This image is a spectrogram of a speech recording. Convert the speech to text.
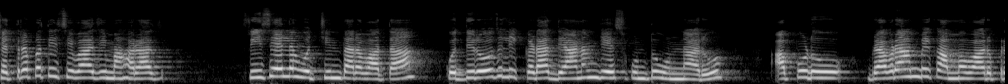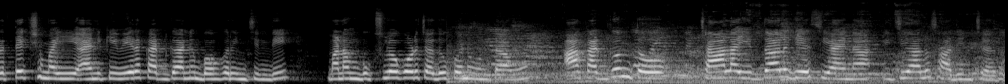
ఛత్రపతి శివాజీ మహారాజ్ శ్రీశైలం వచ్చిన తర్వాత కొద్ది రోజులు ఇక్కడ ధ్యానం చేసుకుంటూ ఉన్నారు. అప్పుడు భ్రవరాంబిక అమ్మవారు ప్రత్యక్షమయ్యి ఆయనకి వీర ఖడ్గాన్ని బహుకరించింది. మనం బుక్స్లో కూడా చదువుకొని ఉంటాము. ఆ ఖడ్గంతో చాలా యుద్ధాలు చేసి ఆయన విజయాలు సాధించారు.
